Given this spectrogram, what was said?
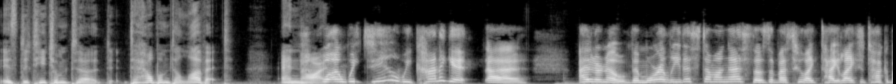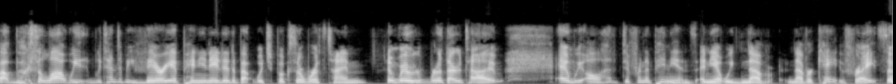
is to teach them to to help them to love it and not Well, and we do. We kind of get uh I don't know, the more elitist among us, those of us who like t- like to talk about books a lot, we we tend to be very opinionated about which books are worth time and we're worth our time, and we all have different opinions, and yet we never never cave, right? So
